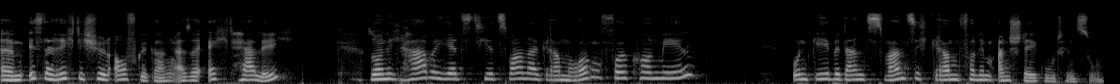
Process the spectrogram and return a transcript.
ähm, ist er richtig schön aufgegangen, also echt herrlich. So, und ich habe jetzt hier 200 Gramm Roggenvollkornmehl und gebe dann 20 Gramm von dem Anstellgut hinzu.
